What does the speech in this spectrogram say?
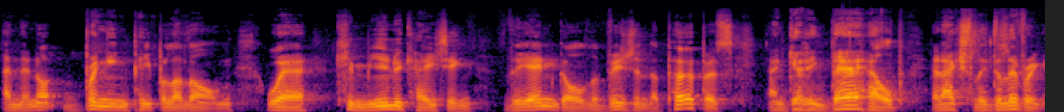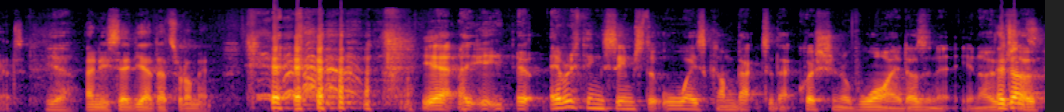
And they're not bringing people along, we're communicating the end goal, the vision, the purpose, and getting their help and actually delivering it. Yeah. And he said, yeah, that's what I meant. yeah, it, everything seems to always come back to that question of why, doesn't it? You know, it does. So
